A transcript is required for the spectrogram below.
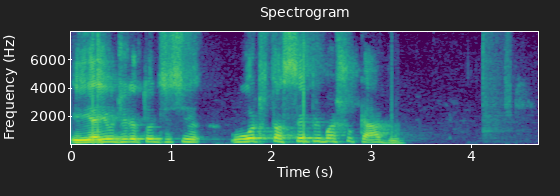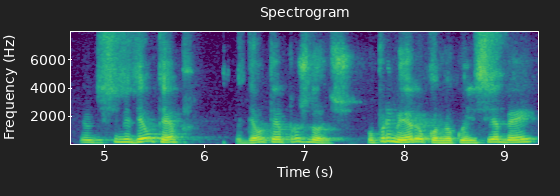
E aí o diretor disse assim: o outro está sempre machucado. Eu disse: me dê um tempo. Me dê um tempo para os dois. O primeiro, como eu conhecia bem,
